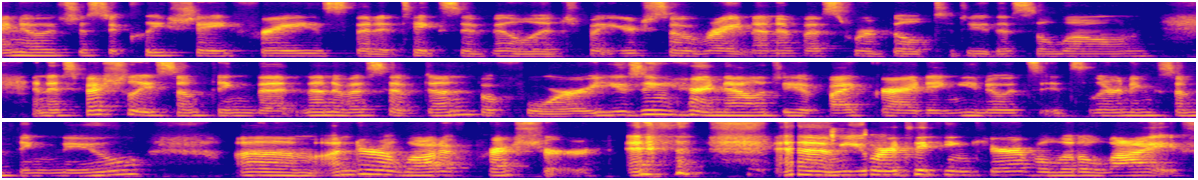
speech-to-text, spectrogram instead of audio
I know it's just a cliche phrase that it takes a village, but you're so right. None of us were built to do this alone. And especially something that none of us have done before. Using your analogy of bike riding, you know, it's it's learning something new um, under a lot of pressure. um, you are taking care of a little life.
